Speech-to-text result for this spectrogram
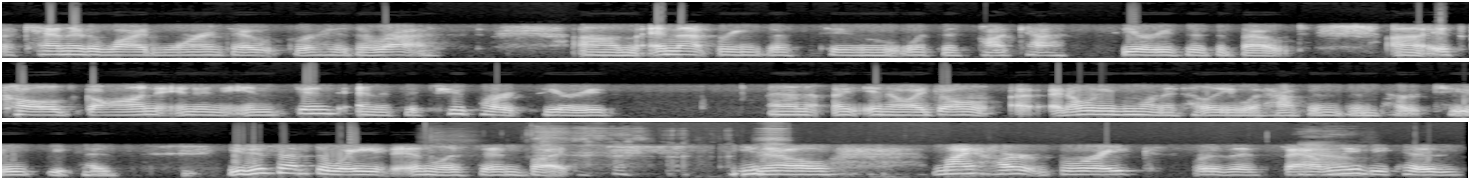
a Canada wide warrant out for his arrest. Um, and that brings us to what this podcast series is about. Uh, it's called Gone in an Instant, and it's a two part series. And I, you know, I don't, I don't even want to tell you what happens in part two because you just have to wait and listen. But you know, my heart breaks for this family yeah. because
